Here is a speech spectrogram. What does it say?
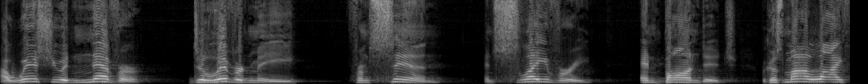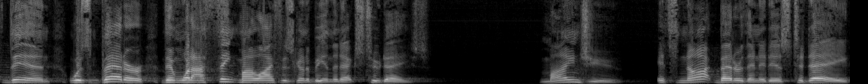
I wish you had never delivered me from sin and slavery and bondage because my life then was better than what I think my life is going to be in the next two days. Mind you, it's not better than it is today.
